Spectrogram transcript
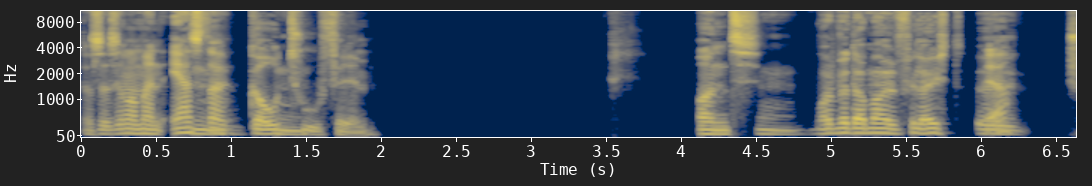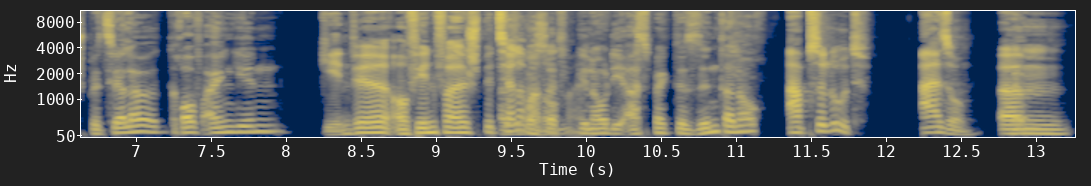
Das ist immer mein erster Hm, Go-To-Film. Und Hm. Wollen wir da mal vielleicht äh, Ja. spezieller drauf eingehen? gehen wir auf jeden Fall spezieller also, was mal drauf ein. genau die Aspekte sind dann auch? Absolut. Also, Ja. ähm,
